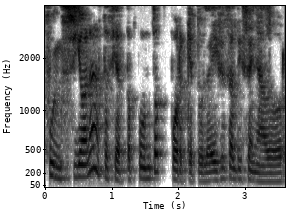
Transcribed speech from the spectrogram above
funciona hasta cierto punto porque tú le dices al diseñador,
